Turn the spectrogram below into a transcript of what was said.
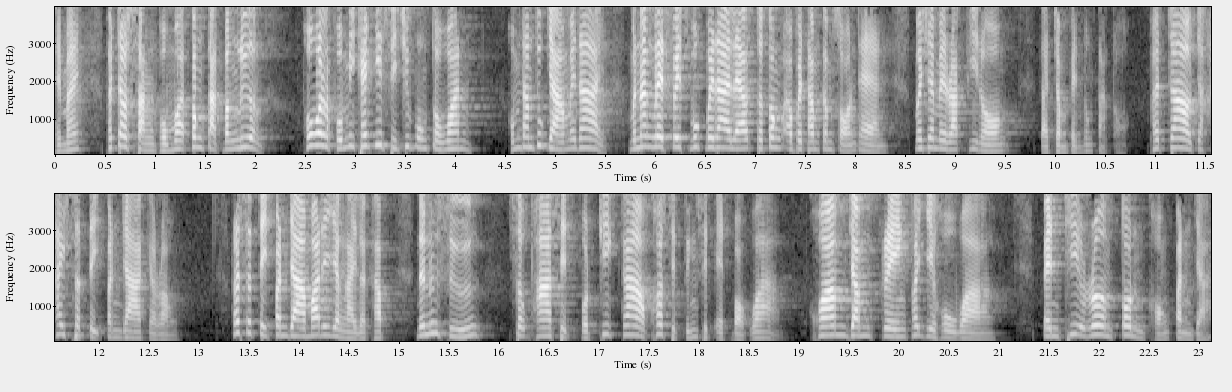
เห็นไหมพระเจ้าสั่งผมว่าต้องตัดบางเรื่อง เพราะว่าผมมีแค่ยี่สี่ชั่วโมงต่อวัน ผมทำทุกอย่างไม่ได้มานั่งเล่น Facebook ไม่ได้แล้ว จะต้องเอาไปทำคำสอนแทน ไม่ใช่ไม่รักพี่น้อง แต่จำเป็นต้องตัดออก พระเจ้าจะให้สติปัญญาแก่เราและสติปัญญามาได้ยังไงล่ะครับ ในหนังสือสุภาษิตบทที่9ข้อ10ถึง11 บอกว่า ความยำเกรงพระเยโฮวา เป็นที่เริ่มต้นของปัญญา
